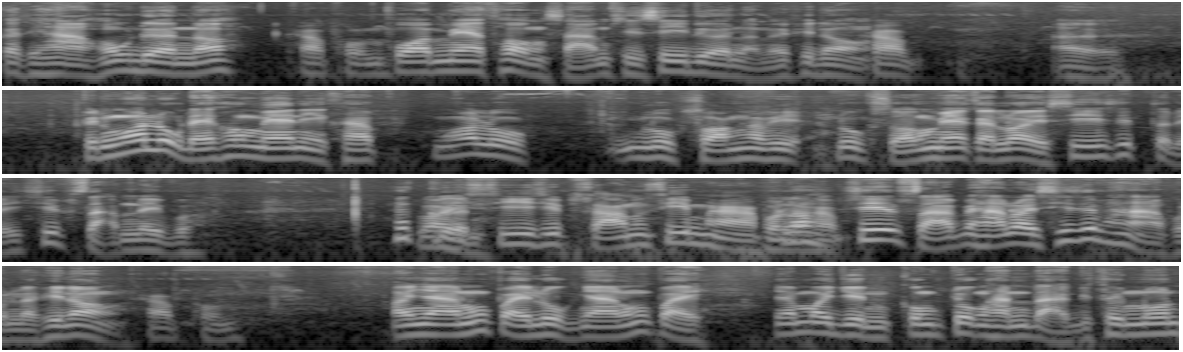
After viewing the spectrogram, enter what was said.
กะที่ห่างหกเดือนเนาะครับผมพ่อแม่ท้องสามสี่สี่เดือนเหรอไหมพี่น้องครับเออเป็นง้อลูกใดของแม่นี่ครับว่าลูกลูกสองครับพี่ลูกสองแม่ก็ร้อยสี่สิบตัวใดสิบสามเลยบ่ร้อยเกินสี่สิบสามสี่หาผลแล้วครับสี่สิบสามไปหาร้อยสี่สิบห้าคนละพี่น้อง ครับผม เอายางลงไปลูกยางลงไปอย่ามายืนกงจงหันดากอยู่ทางโน้น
